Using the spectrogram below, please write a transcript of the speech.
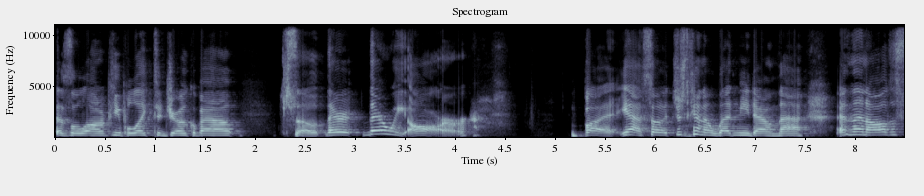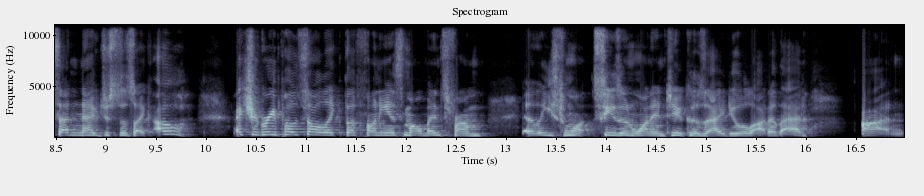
as a lot of people like to joke about. So there there we are. But yeah, so it just kind of led me down that. And then all of a sudden I just was like, oh, I should repost all like the funniest moments from at least one season one and two, because I do a lot of that on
